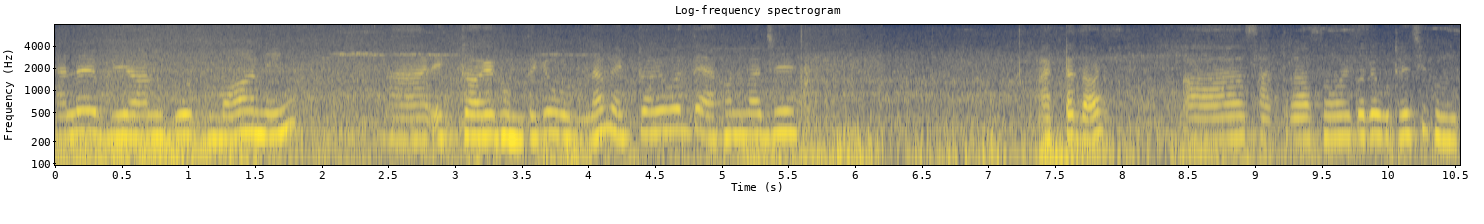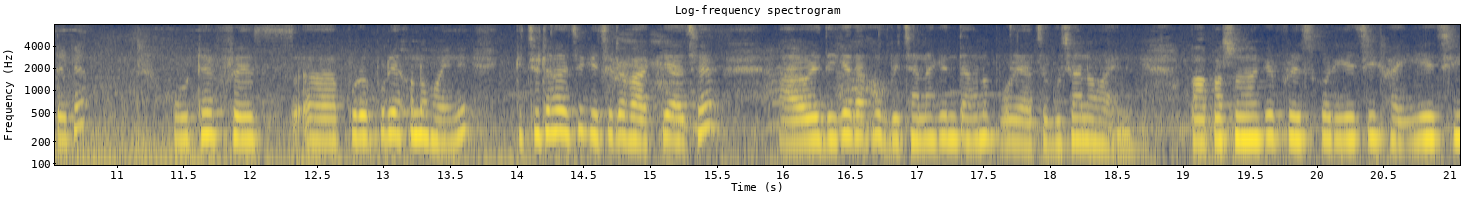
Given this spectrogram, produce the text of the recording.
Hello everyone, good morning. আর একটু আগে ঘুম থেকে উঠলাম। একটু আগে বলতে এখন বাজে আটটা দশ। আর সাতটার সময় করে উঠেছি ঘুম থেকে। উঠে ফ্রেশ পুরোপুরি এখনও হয়নি। কিছুটা হয়েছে, কিছুটা বাকি আছে। আর ওইদিকে দেখো বিছানা কিন্তু এখনও পড়ে আছে, গুছানো হয়নি। পাপা সোনাকে ফ্রেশ করিয়েছি, খাইয়েছি।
